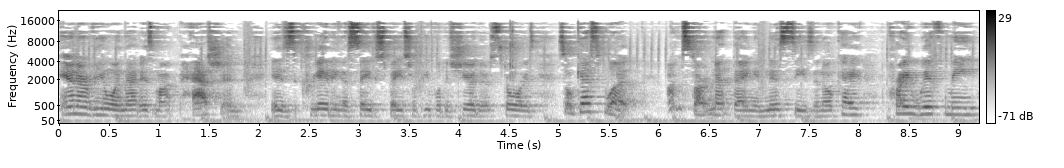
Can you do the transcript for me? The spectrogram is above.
interviewing. That is my passion, is creating a safe space for people to share their stories. So guess what? I'm starting that thing in this season, okay? Pray with me,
